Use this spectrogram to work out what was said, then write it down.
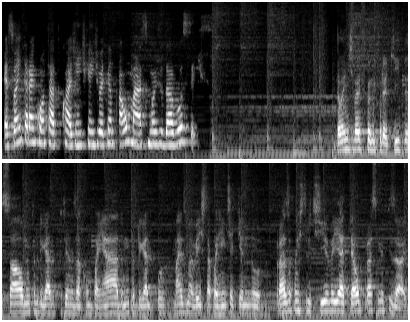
é só entrar em contato com a gente que a gente vai tentar ao máximo ajudar vocês. Então a gente vai ficando por aqui, pessoal. Muito obrigado por ter nos acompanhado, muito obrigado por mais uma vez estar com a gente aqui no Prosa Construtiva e até o próximo episódio.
